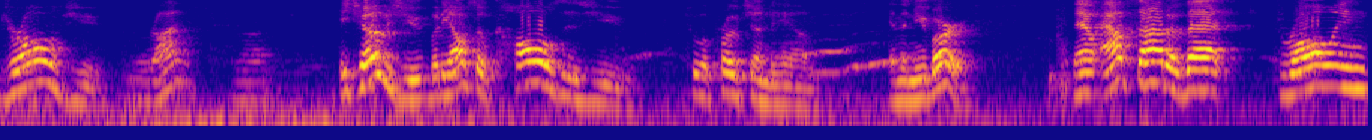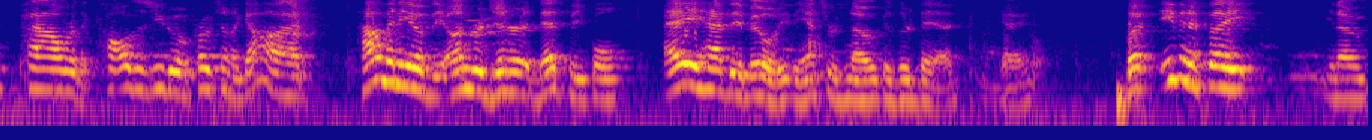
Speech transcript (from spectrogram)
draws you. Right? He chose you, but He also causes you to approach unto Him in the new birth. Now, outside of that drawing power that causes you to approach unto God, how many of the unregenerate dead people, A, have the ability? The answer is no, because they're dead. Okay? But even if they, you know,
